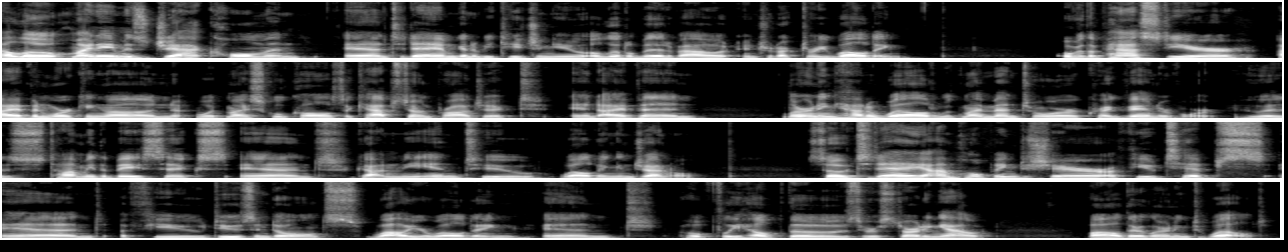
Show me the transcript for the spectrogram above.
Hello, my name is Jack Holman, and today I'm going to be teaching you a little bit about introductory welding. Over the past year, I have been working on what my school calls a capstone project, and I've been learning how to weld with my mentor, Craig Vandervoort, who has taught me the basics and gotten me into welding in general. So today I'm hoping to share a few tips and a few do's and don'ts while you're welding and hopefully help those who are starting out while they're learning to weld.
